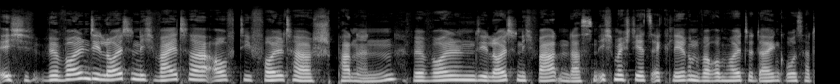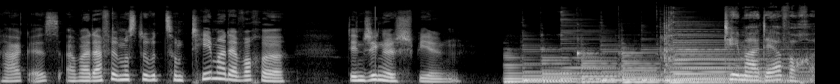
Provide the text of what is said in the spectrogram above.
ich, wir wollen die Leute nicht weiter auf die Folter spannen. Wir wollen die Leute nicht warten lassen. Ich möchte jetzt erklären, warum heute dein großer Tag ist. Aber dafür musst du zum Thema der Woche den Jingle spielen. Thema der Woche.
